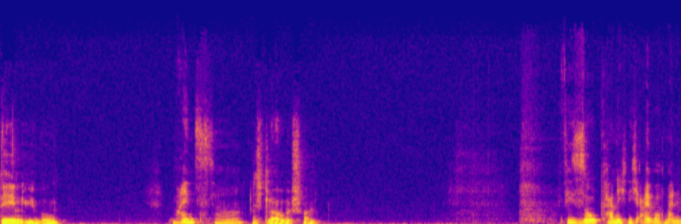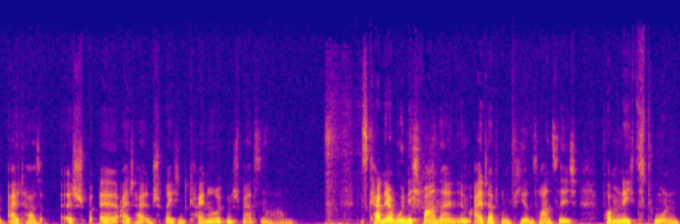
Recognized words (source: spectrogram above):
Dehnübung. Meinst du? Ich glaube schon. Wieso kann ich nicht einfach meinem Alter, äh, Alter entsprechend keine Rückenschmerzen haben? Es kann ja wohl nicht wahr sein, im Alter von 24 vom Nichtstun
